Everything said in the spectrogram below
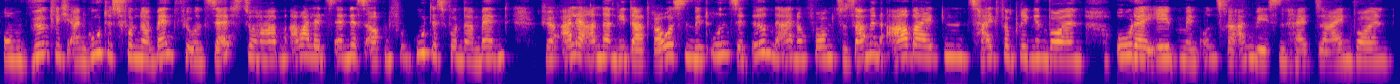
um wirklich ein gutes Fundament für uns selbst zu haben, aber letztendlich auch ein gutes Fundament für alle anderen, die da draußen mit uns in irgendeiner Form zusammenarbeiten, Zeit verbringen wollen oder eben in unserer Anwesenheit sein wollen,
